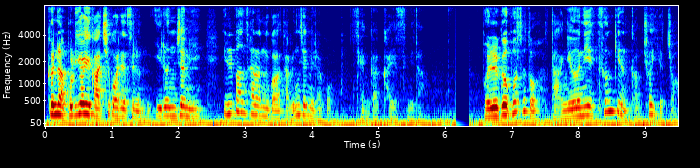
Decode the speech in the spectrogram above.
그러나 불교의 가치관에서는 이런 점이 일반 사람과 다른 점이라고 생각하였습니다. 벌거벗어도 당연히 성기는 감춰있겠죠.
